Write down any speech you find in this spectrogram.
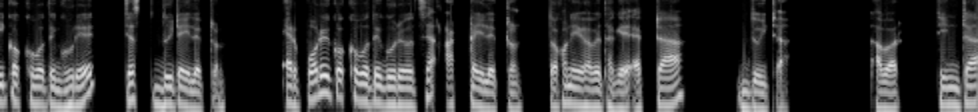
এই কক্ষপথে ঘুরে জাস্ট দুইটা ইলেকট্রন। এর পরের কক্ষপথে ঘুরে হচ্ছে আটটা ইলেকট্রন। তখন এইভাবে থাকে, একটা, দুইটা, আবার তিনটা,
